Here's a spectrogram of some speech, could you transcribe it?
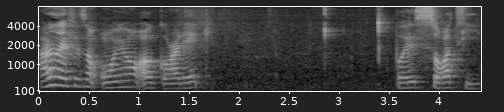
I don't know if it's an onion or garlic, but it's salty.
